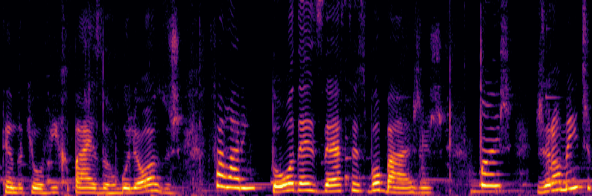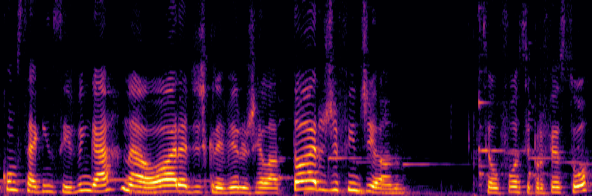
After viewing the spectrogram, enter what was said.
tendo que ouvir pais orgulhosos falarem todas essas bobagens, mas geralmente conseguem se vingar na hora de escrever os relatórios de fim de ano. Se eu fosse professor,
